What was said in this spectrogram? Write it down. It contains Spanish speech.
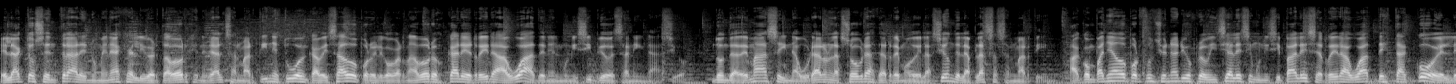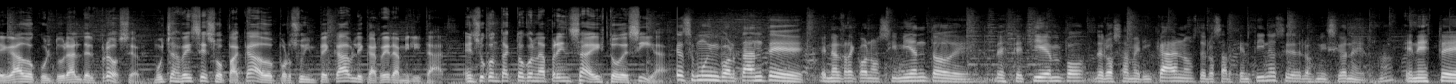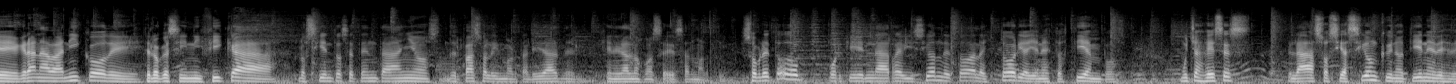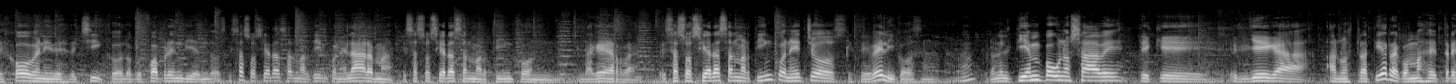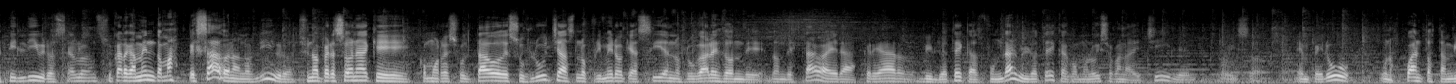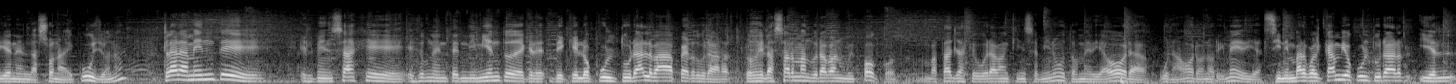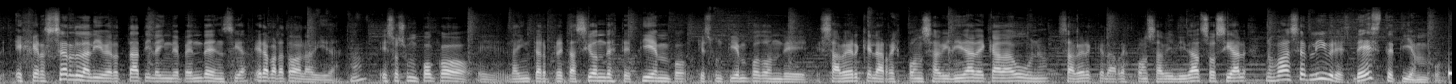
El acto central en homenaje al Libertador General San Martín estuvo encabezado por el gobernador Oscar Herrera Aguad en el municipio de San Ignacio, donde además se inauguraron las obras de remodelación de la Plaza San Martín. Acompañado por funcionarios provinciales y municipales, Herrera Aguad destacó el legado cultural del prócer, muchas veces opacado por su impecable carrera militar. En su contacto con la prensa esto decía. Es muy importante en el reconocimiento de, este tiempo de los americanos, de los argentinos y de los misioneros. En este gran abanico de, lo que significa los 170 años del paso a la inmortalidad del general don José de San Martín. Sobre todo porque en la revisión de toda la historia y en estos tiempos, muchas veces la asociación que uno tiene desde joven y desde chico, lo que fue aprendiendo, es asociar a San Martín con el arma, es asociar a San Martín con la guerra, es asociar a San Martín con hechos este, bélicos. Pero en el tiempo uno sabe de que él llega a nuestra tierra con más de 3.000 libros, su cargamento más pesado eran los libros. Es una persona que como resultado de sus luchas, lo primero que hacía en los lugares donde, donde estaba era crear bibliotecas, fundar bibliotecas, como lo hizo con la de Chile, lo hizo en Perú, unos cuantos también en la zona de Cuyo. ¿no? Claramente el mensaje es de un entendimiento de que, lo cultural va a perdurar. Los de las armas duraban muy pocos, batallas que duraban 15 minutos, media hora, una hora, una hora y media. Sin embargo, el cambio cultural y el ejercer la libertad y la independencia era para toda la vida. Eso es un poco eh, la interpretación de este tiempo, que es un tiempo donde saber que la responsabilidad de cada uno, saber que la responsabilidad social nos va a hacer libres de este tiempo.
